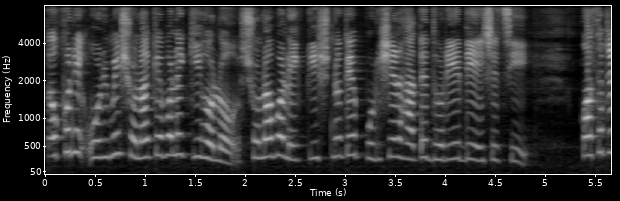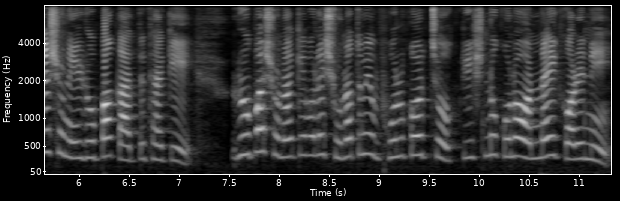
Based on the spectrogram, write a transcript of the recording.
তখনই উর্মি সোনাকে বলে, কি হলো? সোনা বলে, কৃষ্ণকে পুলিশের হাতে ধরিয়ে দিয়ে এসেছি। কথাটা শুনে রূপা কাঁদতে থাকে। রূপা সোনাকে বলে, সোনা, তুমি ভুল করছ। কৃষ্ণ কোনো অন্যায় করেনি।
